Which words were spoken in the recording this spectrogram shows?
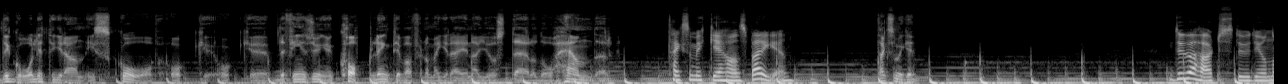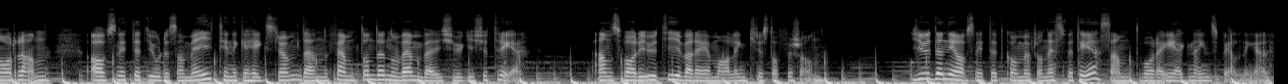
det går lite grann i skov och, och eh, det finns ju ingen koppling till varför de här grejerna just där och då händer. Tack så mycket Hans Berggren. Tack så mycket. Du har hört Studio Norran. Avsnittet gjordes av mig, Tinnika Häggström, den 15 november 2023. Ansvarig utgivare är Malin Kristoffersson. Ljuden i avsnittet kommer från SVT samt våra egna inspelningar.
